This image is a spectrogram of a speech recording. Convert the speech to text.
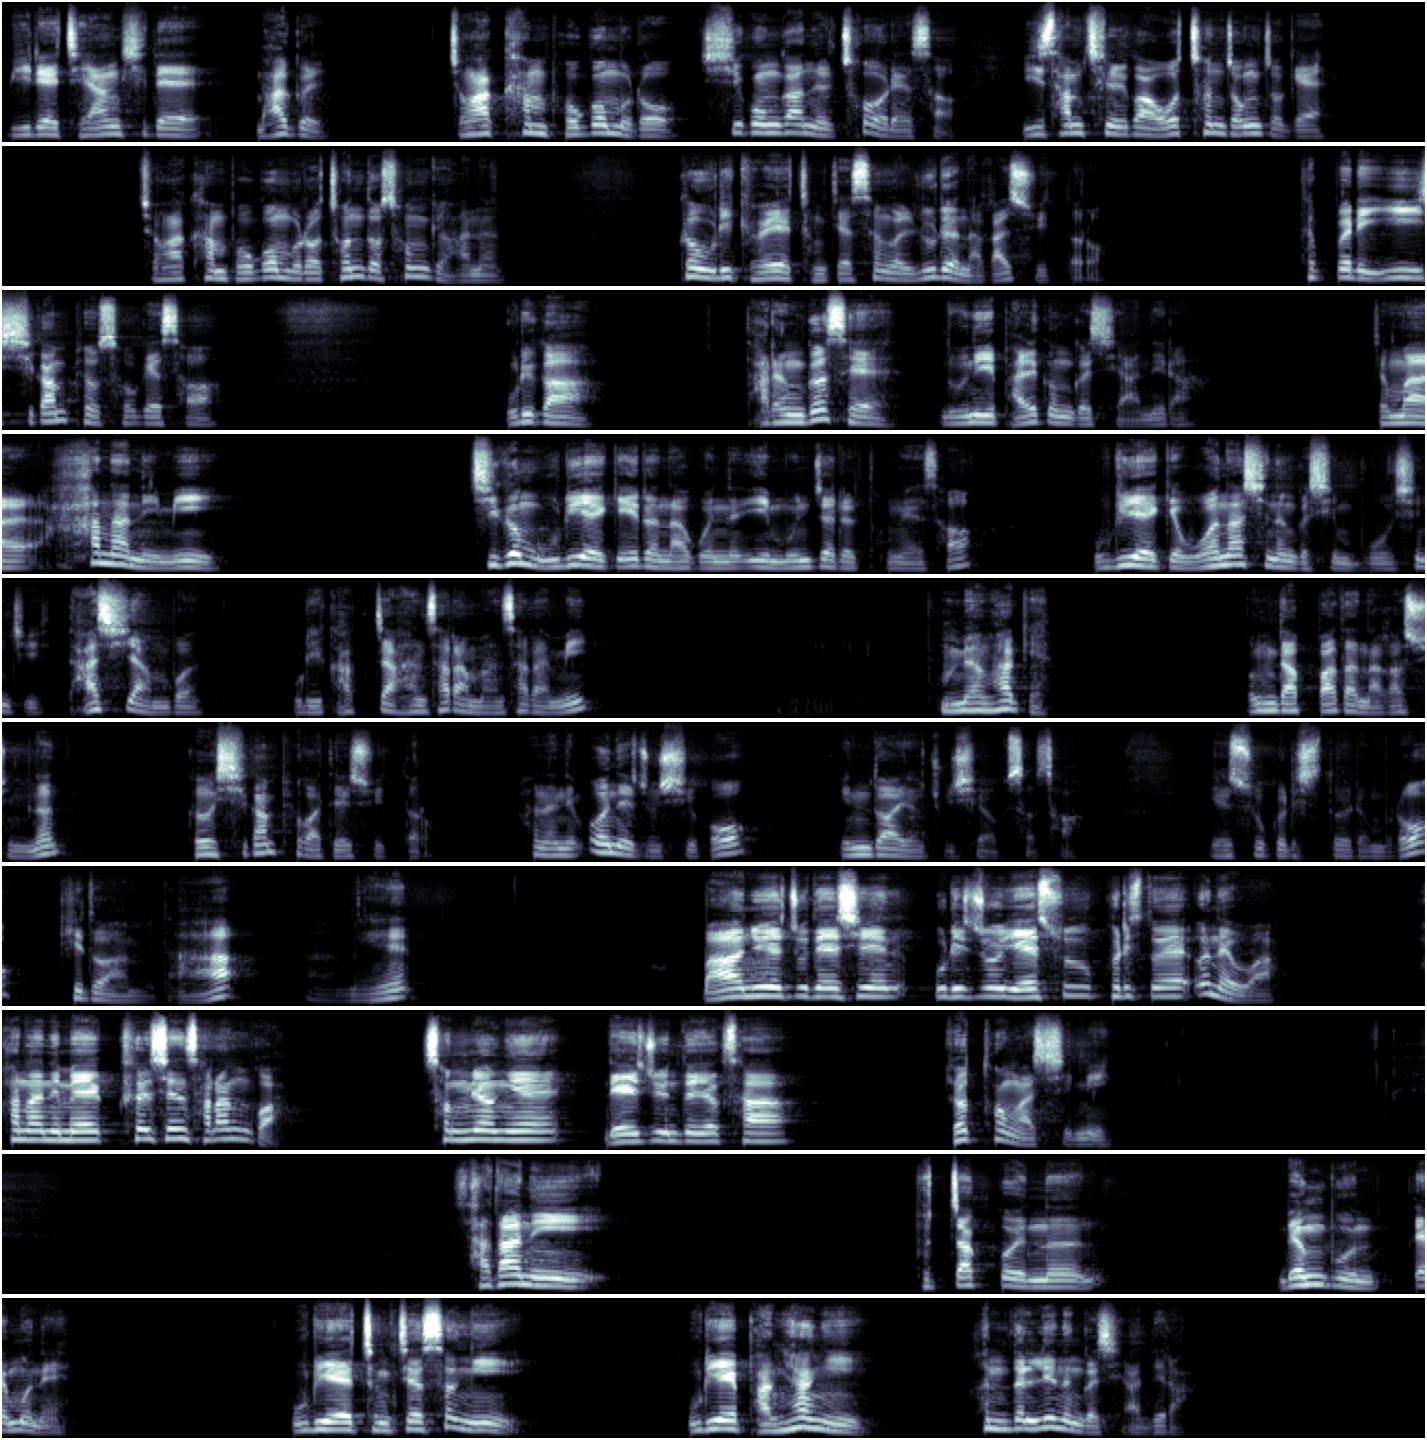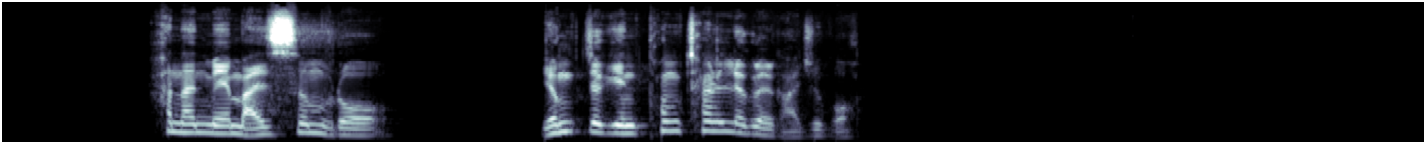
미래 재앙 시대 막을 정확한 복음으로 시공간을 초월해서 237과 5천 종족의 정확한 복음으로 전도 선교하는 그 우리 교회의 정체성을 누려 나갈 수 있도록 특별히 이 시간표 속에서 우리가 다른 것에 눈이 밝은 것이 아니라 정말 하나님이 지금 우리에게 일어나고 있는 이 문제를 통해서 우리에게 원하시는 것이 무엇인지 다시 한번 우리 각자 한 사람 한 사람이 분명하게 응답받아 나갈 수 있는 그 시간표가 될 수 있도록 하나님 은혜 주시고 인도하여 주시옵소서. 예수 그리스도 이름으로 기도합니다. 아멘. 만유의 주 대신 우리 주 예수 그리스도의 은혜와 하나님의 크신 사랑과 성령의 내주인의 역사 교통하심이 사단이 붙잡고 있는 명분 때문에 우리의 정체성이 우리의 방향이 흔들리는 것이 아니라 하나님의 말씀으로 영적인 통찰력을 가지고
